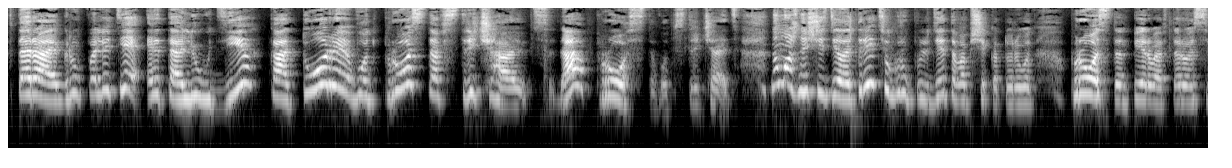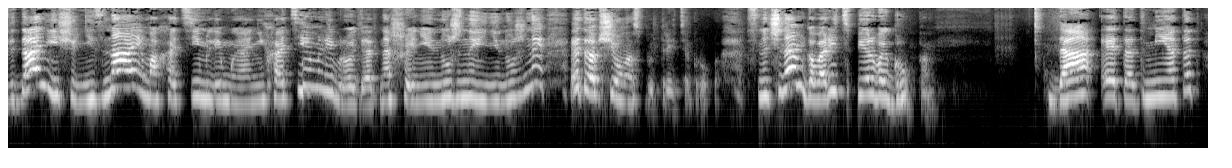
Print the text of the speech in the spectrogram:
Вторая группа людей – это люди, которые вот просто встречаются, да, просто вот встречаются. Ну, можно еще сделать третью группу людей, это вообще, которые вот просто первое, второе свидание, еще не знаем, а хотим ли мы, а не хотим ли, вроде отношения нужны и не нужны. Это вообще у нас будет третья группа. То есть начинаем говорить с первой группы. Да, этот метод –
